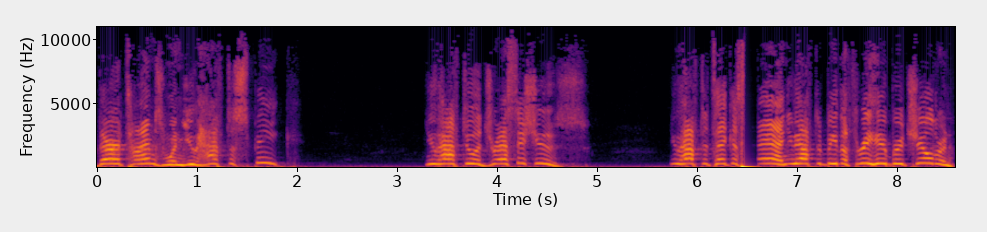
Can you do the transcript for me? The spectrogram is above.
There are times when you have to speak, you have to address issues. You have to take a stand. You have to be the three Hebrew children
